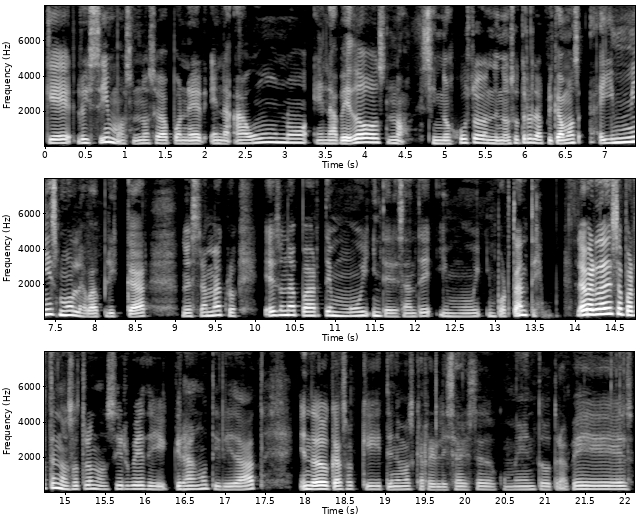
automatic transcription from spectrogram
que lo hicimos. No se va a poner en la A1, en la B2, no, sino justo donde nosotros la aplicamos, ahí mismo la va a aplicar nuestra macro. Es una parte muy interesante y muy importante. La verdad, esta parte a nosotros nos sirve de gran utilidad en dado caso que tenemos que realizar este documento otra vez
